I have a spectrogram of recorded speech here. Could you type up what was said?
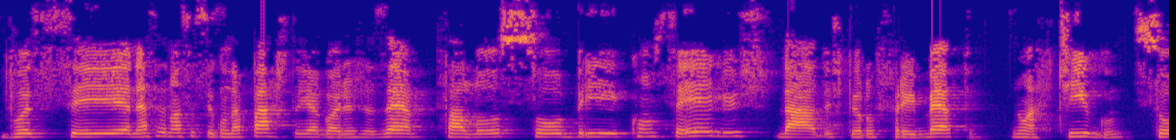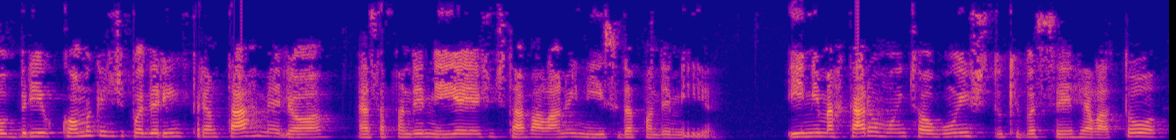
você, nessa nossa segunda parte do E Agora, José, falou sobre conselhos dados pelo Frei Beto no artigo sobre como que a gente poderia enfrentar melhor essa pandemia e a gente estava lá no início da pandemia. E me marcaram muito alguns do que você relatou,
